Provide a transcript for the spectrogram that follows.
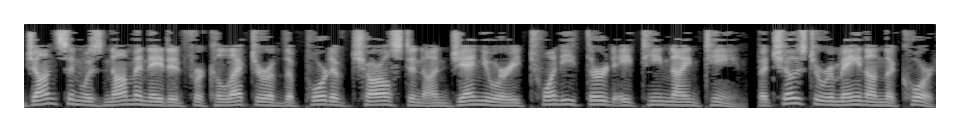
Johnson was nominated for collector of the Port of Charleston on January 23, 1819, but chose to remain on the court,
